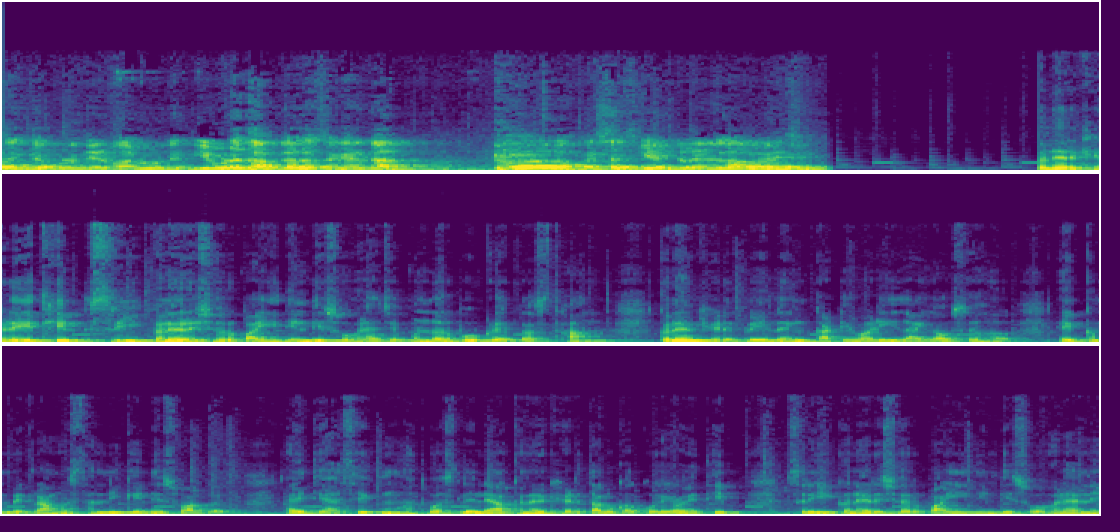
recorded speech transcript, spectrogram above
त्यांच्याकडून निर्माण होऊ नये. एवढंच आपल्याला सगळ्यांना प्रशासकीय यंत्रणेला बघायचे कनेरखेड येथील श्री कनेरेश्वर पायी दिंडी सोहळ्याचे पंढरपूरकडे प्रस्थान. कनेरखेड वेलंग काटेवाडी जायगावसह एकंबे ग्रामस्थांनी केले स्वागत. ऐतिहासिक महत्त्व असलेल्या कनेरखेड तालुका कोरेगाव येथील श्री कनेरेश्वर पायी दिंडी सोहळ्याने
